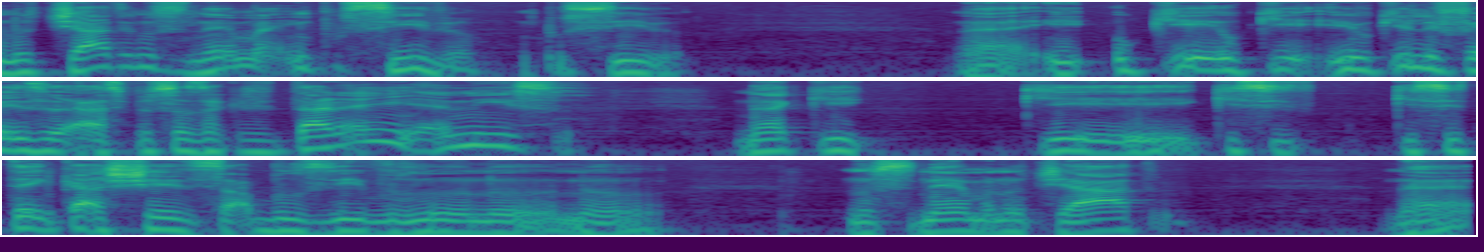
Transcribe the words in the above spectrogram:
no teatro e no cinema é impossível, impossível. né? E, o que, o que, e o que ele fez as pessoas acreditarem é, é nisso. Né? Que, que, que, se, que se tem cachês abusivos no, no, no, no cinema, no teatro, né?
